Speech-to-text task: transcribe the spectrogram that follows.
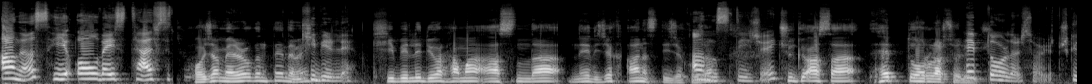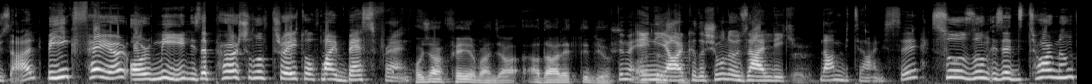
honest. He always tells the truth. Hocam arrogant ne demek? Kibirli. Kibirli diyor ama aslında ne diyecek? Honest diyecek hocam. Honest diyecek. Çünkü asla hep doğrular söylüyor. Hep doğruları söylüyormuş. Güzel. Being fair or mean is a personal trait of my best friend. Hocam fair bence adaletli diyor. Değil mi? En iyi arkadaşımın özelliğinden bir tanesi. Susan is a determined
